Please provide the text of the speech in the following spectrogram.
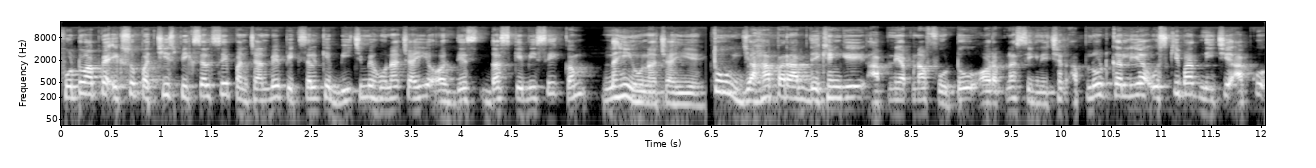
फ़ोटो आपका 125 पिक्सल से पंचानवे पिक्सल के बीच में होना चाहिए और दस के बी से कम नहीं होना चाहिए। तो यहाँ पर आप देखेंगे, आपने अपना फ़ोटो और अपना सिग्नेचर अपलोड कर लिया। उसके बाद नीचे आपको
